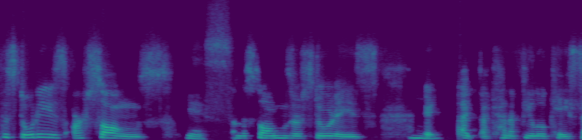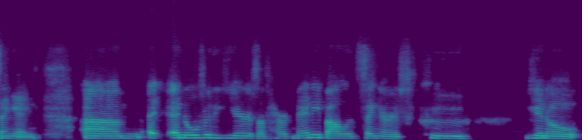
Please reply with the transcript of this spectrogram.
the stories are songs yes. and the songs are stories, Mm. it, I, I kind of feel okay singing. Um, and over the years, I've heard many ballad singers who, you know,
